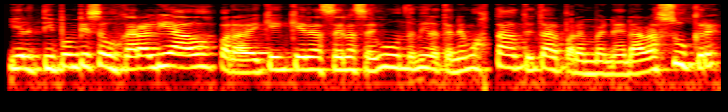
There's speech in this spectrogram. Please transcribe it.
Y el tipo empieza a buscar aliados para ver quién quiere hacer la segunda. Mira, tenemos tanto y tal para envenenar a Sucre.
